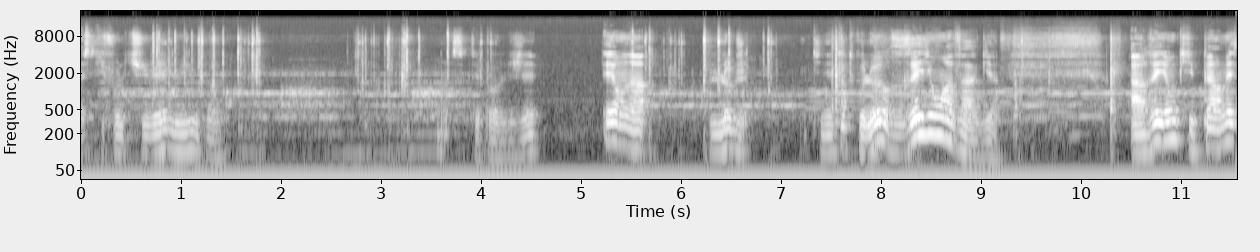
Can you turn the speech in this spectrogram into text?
Est-ce qu'il faut le tuer lui ou pas? Non, c'était pas obligé. Et on a l'objet, qui n'est autre que le rayon à vague. Un rayon qui permet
